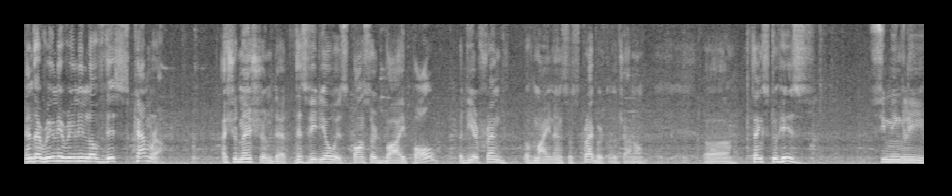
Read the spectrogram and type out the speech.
And I really, really love this camera. I should mention that this video is sponsored by Paul, a dear friend of mine and subscriber to the channel. Uh, thanks to his seemingly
